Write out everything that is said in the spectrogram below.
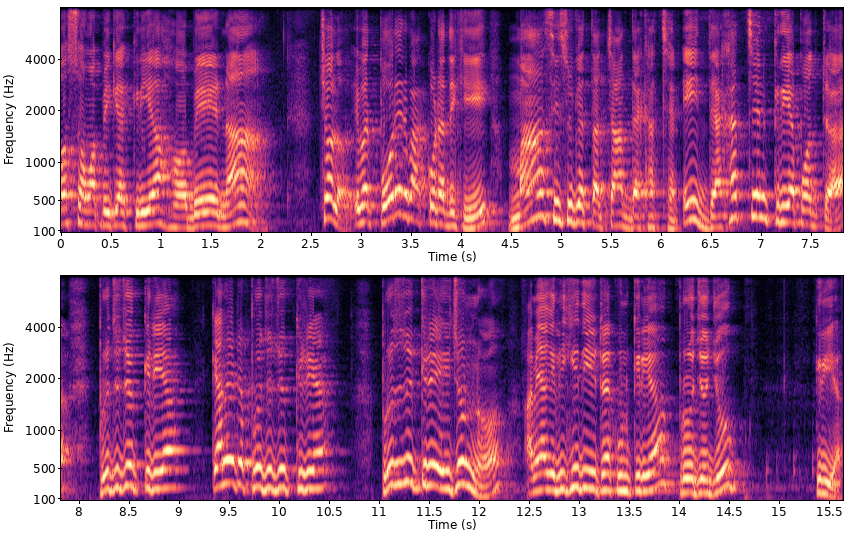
অসমাপিকা ক্রিয়া হবে না। চলো, এবার পরের বাক্যটা দেখি। মা শিশুকে তার চাঁদ দেখাচ্ছেন। এই দেখাচ্ছেন ক্রিয়াপদটা প্রযোজক ক্রিয়া। কেন এটা প্রযোজক ক্রিয়া? প্রযোজক ক্রিয়া এই জন্য আমি আগে লিখে দিই এটা কোন ক্রিয়া? প্রযোজক ক্রিয়া।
